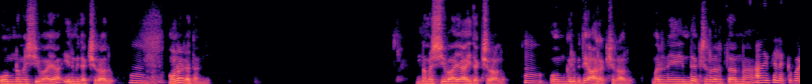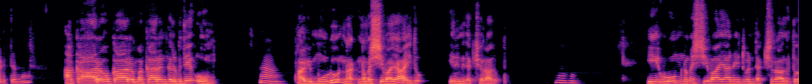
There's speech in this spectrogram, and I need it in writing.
ఓం నమ శివాయ ఎనిమిది అక్షరాలు. అవునా కదండి నమ శివాయ ఐదు అక్షరాలు. ఓం కలిపితే ఆరు అక్షరాలు. మరి నేను ఎనిమిది అక్షరాలు ఎత్తానా అందుకే లెక్క పెడుతున్నా. అకార ఉకార మకారం కలిపితే ఓం. అవి మూడు నమ శివాయ ఐదు ఎనిమిది అక్షరాలు. ఈ ఓం నమ శివాయ అనేటువంటి అక్షరాలతో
